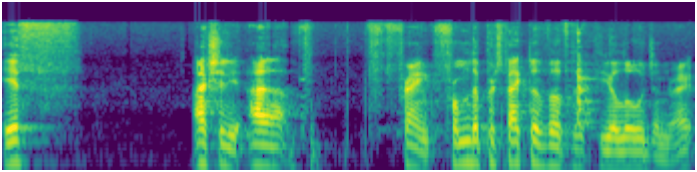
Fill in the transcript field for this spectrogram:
if, actually, uh, Frank, from the perspective of a theologian, right?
